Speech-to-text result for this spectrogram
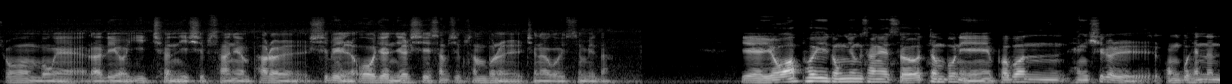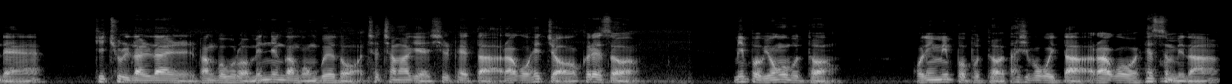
조원봉의 라디오 2024년 8월 10일 오전 10시 33분을 지나고 있습니다. 예, 요 앞의 동영상에서 어떤 분이 법원 행시를 공부했는데 기출 달달 방법으로 몇 년간 공부해도 처참하게 실패했다라고 했죠. 그래서 민법 용어부터 고등민법부터 다시 보고 있다라고 했습니다.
